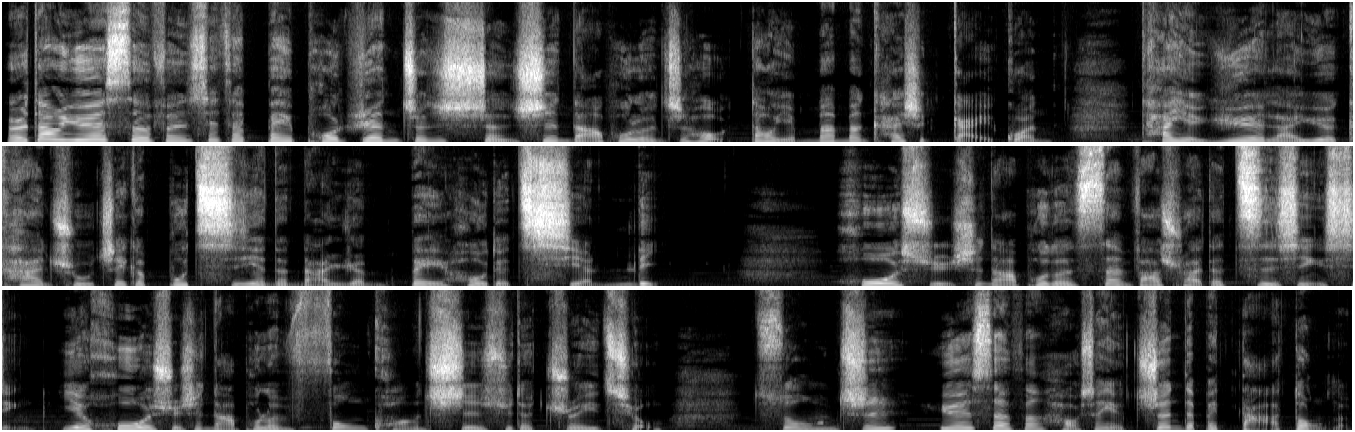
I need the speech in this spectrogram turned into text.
而当约瑟芬现在被迫认真审视拿破仑之后，倒也慢慢开始改观，他也越来越看出这个不起眼的男人背后的潜力。或许是拿破仑散发出来的自信心，也或许是拿破仑疯狂持续的追求。总之，约瑟芬好像也真的被打动了。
